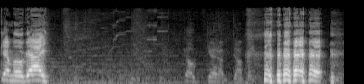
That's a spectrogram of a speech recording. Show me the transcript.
Get him, little guy. Go get him, Dumpy.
